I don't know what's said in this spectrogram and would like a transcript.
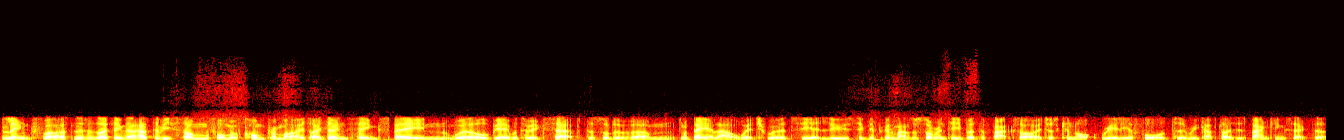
blink first. And I think there has to be some form of compromise. I don't think Spain will be able to accept the sort of um, bailout which would see it lose significant amounts of sovereignty. But the facts are, it just cannot really afford to recapitalize its banking sector.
